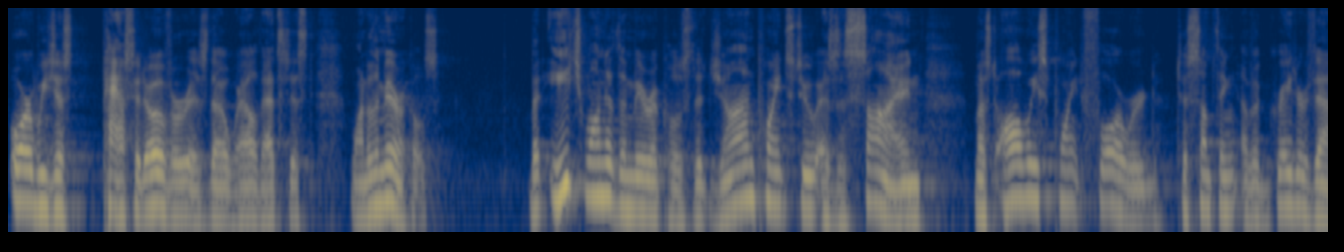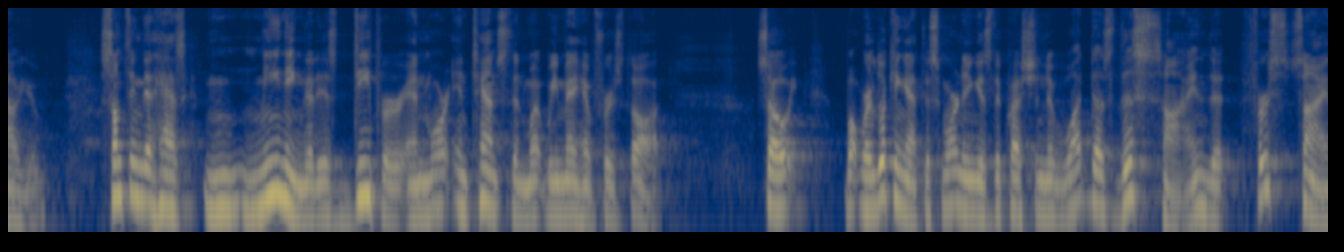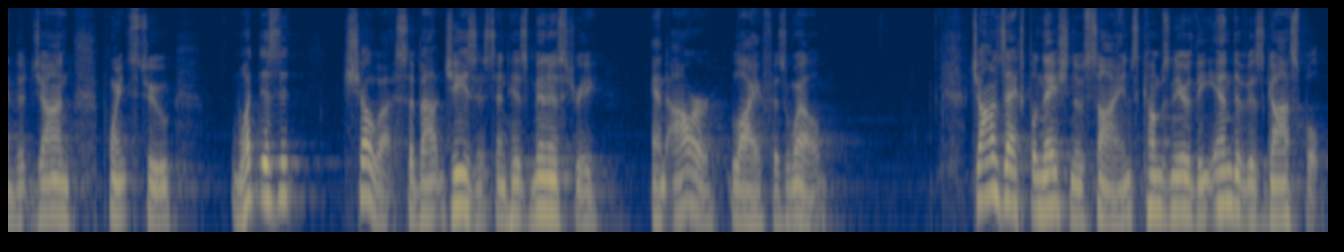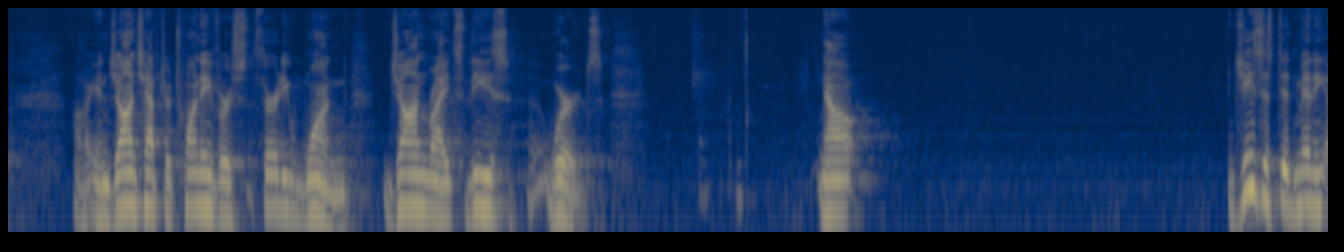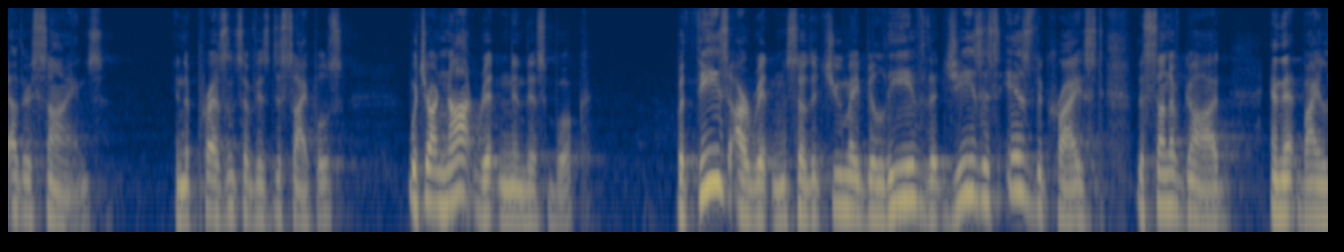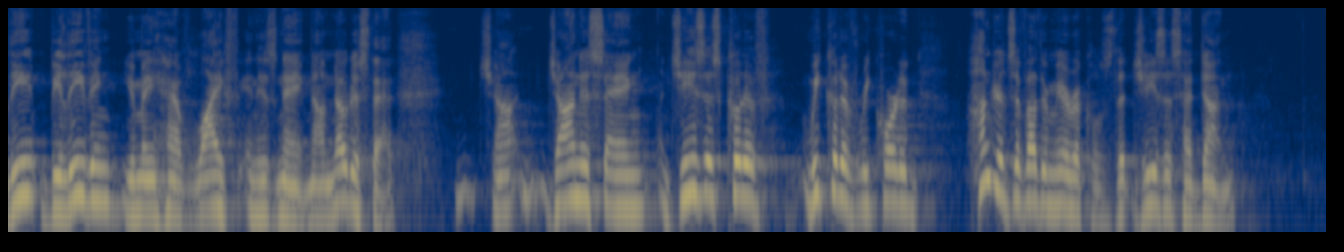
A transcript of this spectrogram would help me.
Or we just pass it over as though, well, that's just one of the miracles. But each one of the miracles that John points to as a sign must always point forward to something of a greater value, something that has meaning that is deeper and more intense than what we may have first thought. So, what we're looking at this morning is the question of what does this sign, that first sign that John points to, what does it show us about Jesus and his ministry and our life as well? John's explanation of signs comes near the end of his gospel. Uh, in John chapter 20, verse 31, John writes these words. Now, Jesus did many other signs in the presence of his disciples, which are not written in this book, but these are written so that you may believe that Jesus is the Christ, the Son of God and that by le- believing you may have life in his name. Now, notice that. John, John is saying Jesus could have, we could have recorded hundreds of other miracles that Jesus had done,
